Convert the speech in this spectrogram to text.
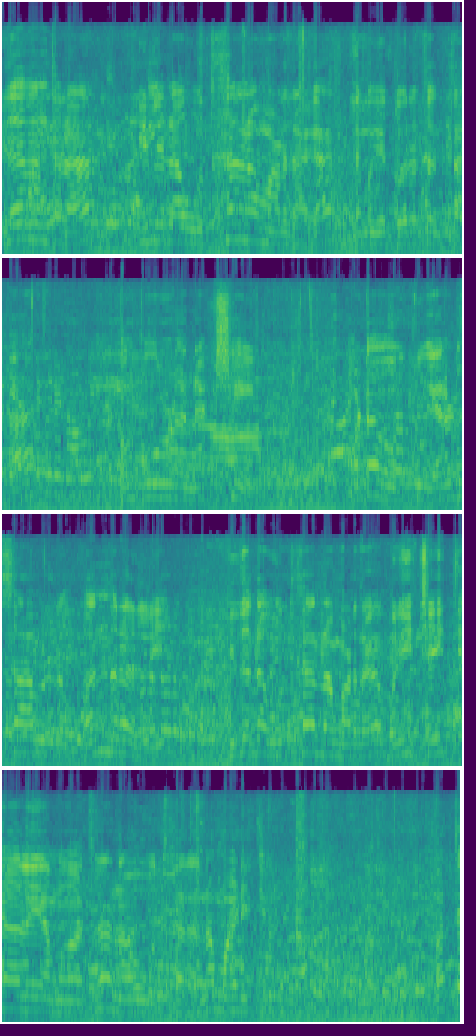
ಇದರ ನಂತರ ಇಲ್ಲಿ ನಾವು ಉತ್ಖನನ ಮಾಡಿದಾಗ ನಮಗೆ ದೊರೆತಂತಹ ಸಂಪೂರ್ಣ ನಕ್ಷೆ ಮಠ ಒಟ್ಟು ಎರಡು ಸಾವಿರದ ಒಂದರಲ್ಲಿ ಇದನ್ನು ಉತ್ಖನನ ಮಾಡಿದಾಗ ಬರೀ ಚೈತ್ಯಾಲಯ ಮಾತ್ರ ನಾವು ಉತ್ಖನನ ಮಾಡಿದ್ವಿ. ಮತ್ತು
